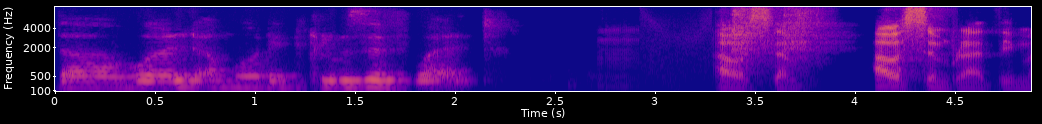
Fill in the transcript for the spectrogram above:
the world a more inclusive world. Awesome. Awesome, Pratima.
